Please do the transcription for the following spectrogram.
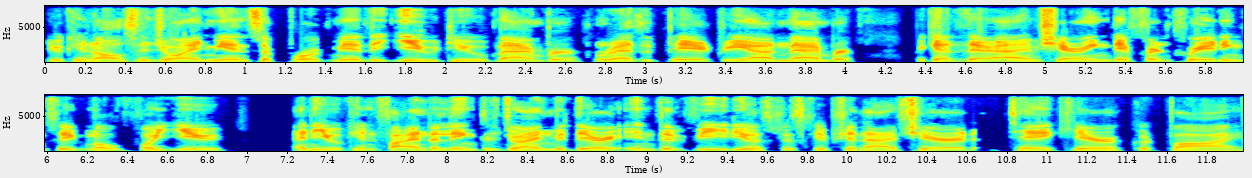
you can also join me and support me as a YouTube member or as a Patreon member because there I'm sharing different trading signals for you. And you can find a link to join me there in the video's description I've shared. Take care. Goodbye.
